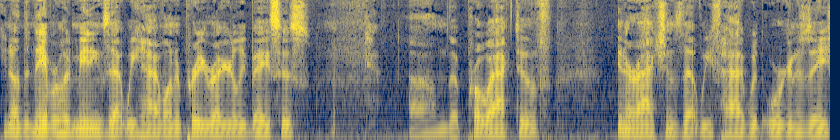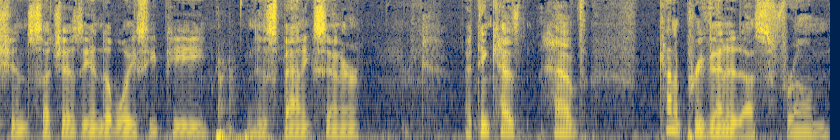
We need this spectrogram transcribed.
you know the neighborhood meetings that we have on a pretty regularly basis, um, the proactive interactions that we've had with organizations such as the NAACP and Hispanic Center, I think has have kind of prevented us from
